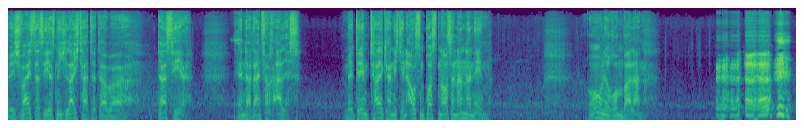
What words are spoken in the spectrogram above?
Ich weiß, dass ihr es nicht leicht hattet, aber das hier ändert einfach alles. Mit dem Teil kann ich den Außenposten auseinandernehmen. Ohne rumballern.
